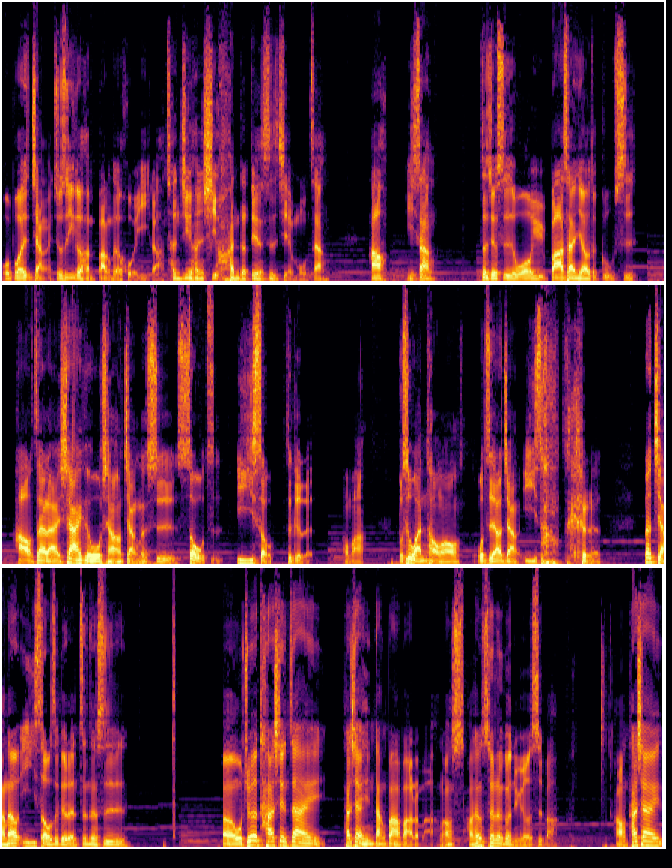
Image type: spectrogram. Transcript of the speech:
我不会讲哎，就是一个很棒的回忆啦，曾经很喜欢的电视节目这样。好，以上这就是我与八三夭的故事。好，再来下一个我想要讲的是瘦子 E.SO 这个人，好吗？不是顽童哦，我只要讲 E.SO 这个人。那讲到 E.SO 这个人，真的是，呃，我觉得他现在他现在已经当爸爸了嘛，然后好像生了个女儿是吧？好，他现在。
